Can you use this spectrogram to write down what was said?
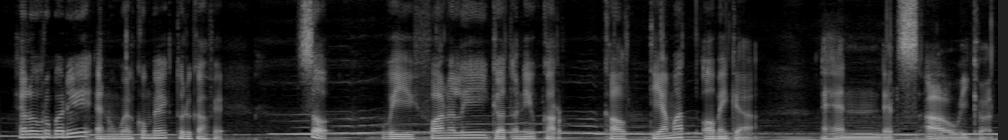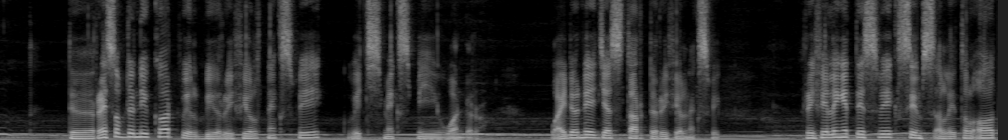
Hello everybody and welcome back to the cafe. So, we finally got a new card called Tiamat Omega. And that's all we got. The rest of the new card will be revealed next week, which makes me wonder. Why don't they just start the reveal next week? Revealing it this week seems a little odd,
